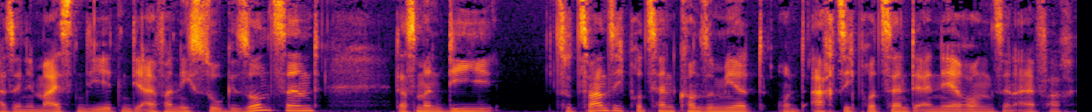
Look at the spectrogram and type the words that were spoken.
also in den meisten Diäten, die einfach nicht so gesund sind, dass man die zu 20% konsumiert und 80% der Ernährung sind einfach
